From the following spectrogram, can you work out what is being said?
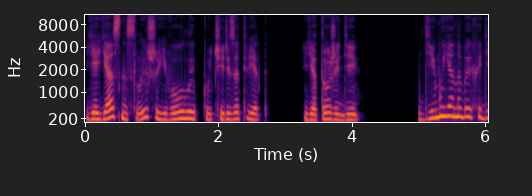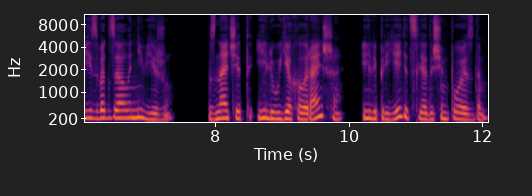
Я ясно слышу его улыбку через ответ. Я тоже Ди. Диму я на выходе из вокзала не вижу. Значит, или уехал раньше, или приедет следующим поездом.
